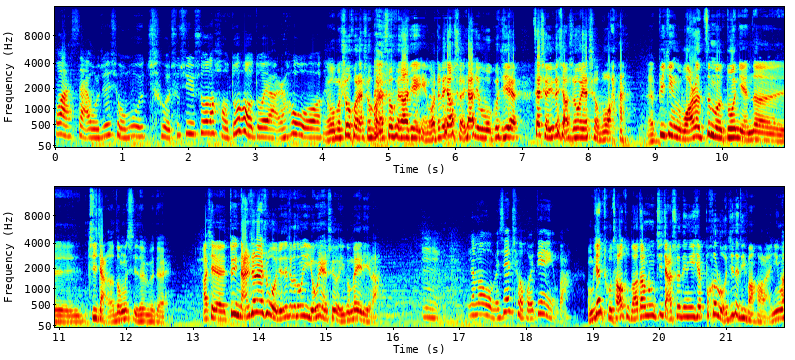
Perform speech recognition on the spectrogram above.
哇塞，我觉得朽木扯出去说了好多好多呀，然后我我们收回来收回来收回到电影，我这个要扯下去，我估计再扯一个小时我也扯不完。呃，毕竟玩了这么多年的机甲的东西，对不对？而且对男生来说，我觉得这个东西永远是有一个魅力了。嗯，那么我们先扯回电影吧。我们先吐槽吐槽当中机甲设定的一些不合逻辑的地方好了，因为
